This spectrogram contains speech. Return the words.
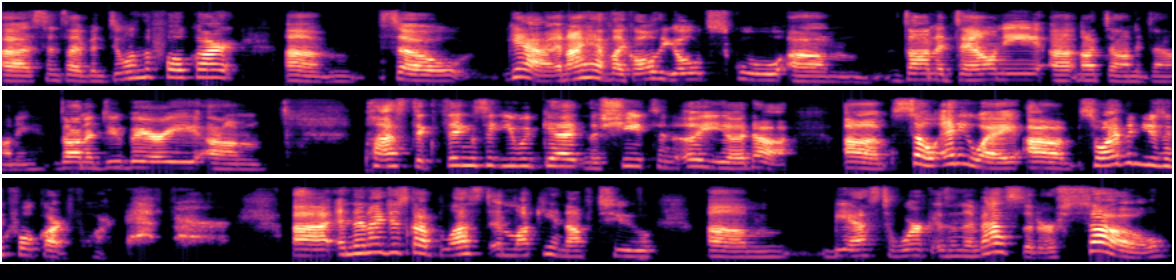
uh, since I've been doing the folk art. Um, so yeah, and I have like all the old school um, Donna Downey, uh, not Donna Downey, Donna Dewberry um, plastic things that you would get and the sheets and uh, yeah, da. Um, so anyway, um, so I've been using folk art forever. Uh, and then I just got blessed and lucky enough to um, be asked to work as an ambassador. So,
